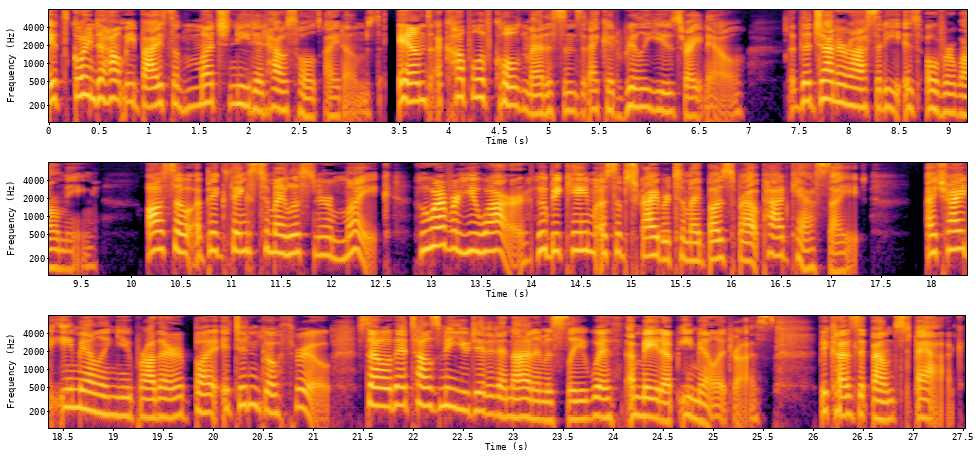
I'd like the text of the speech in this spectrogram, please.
It's going to help me buy some much needed household items and a couple of cold medicines that I could really use right now. The generosity is overwhelming. Also, a big thanks to my listener, Mike, whoever you are, who became a subscriber to my Buzzsprout podcast site. I tried emailing you, brother, but it didn't go through. So that tells me you did it anonymously with a made up email address because it bounced back.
